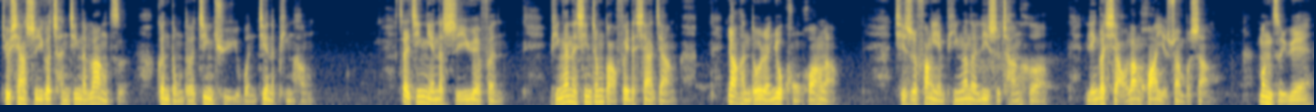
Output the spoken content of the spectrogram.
就像是一个曾经的浪子。更懂得进取与稳健的平衡。在今年的十一月份，平安的新增保费的下降，让很多人又恐慌了。其实放眼平安的历史长河，连个小浪花也算不上。孟子曰：“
